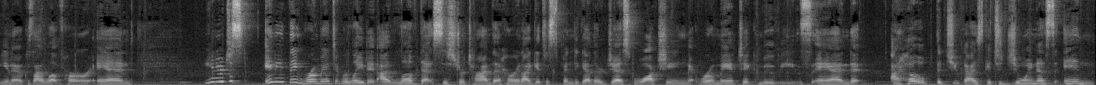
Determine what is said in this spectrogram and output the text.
you know, because I love her. And, you know, just anything romantic related. I love that sister time that her and I get to spend together just watching romantic movies. And I hope that you guys get to join us in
